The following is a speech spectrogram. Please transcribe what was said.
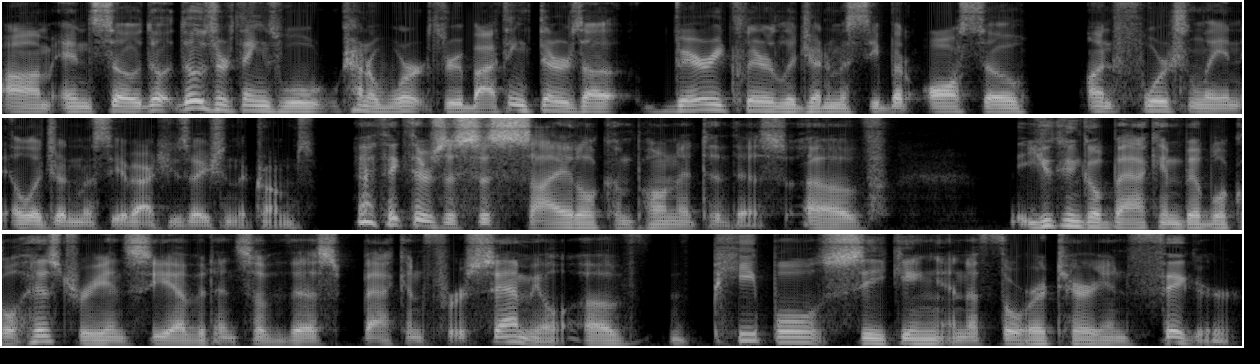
Um, and so th- those are things we'll kind of work through. But I think there's a very clear legitimacy, but also unfortunately an illegitimacy of accusation that comes. I think there's a societal component to this of you can go back in biblical history and see evidence of this back in 1 Samuel of people seeking an authoritarian figure.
